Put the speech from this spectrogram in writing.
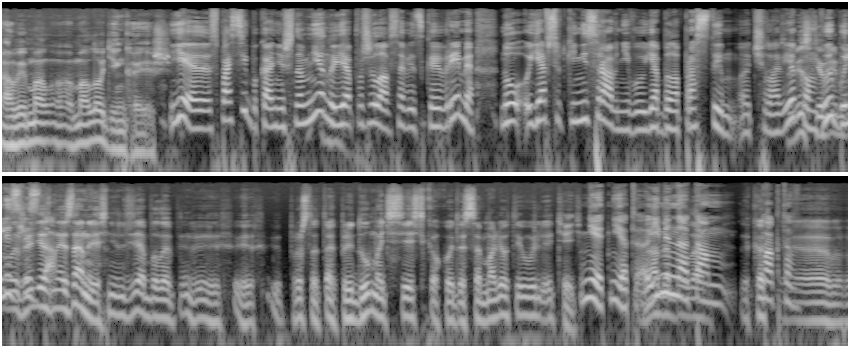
а вы мол, молоденькая еще. Не, спасибо, конечно, мне, но я пожила в советское время. Но я все-таки не сравниваю, я была простым э, человеком, вы были звезда. железная занавес, нельзя было э, просто так придумать, сесть в какой-то самолет и улететь. Нет, нет, Надо именно там как, как-то... Э,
